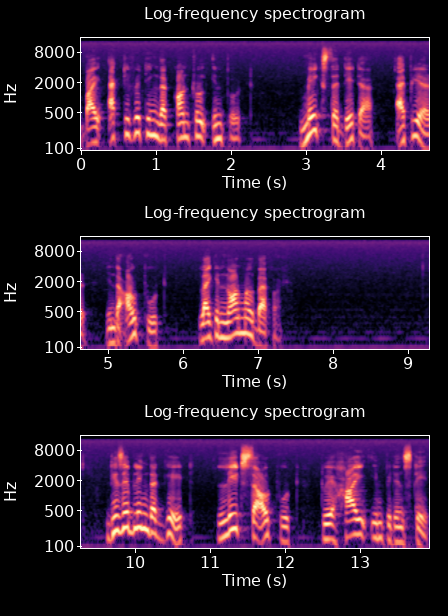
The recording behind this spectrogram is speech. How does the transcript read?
by activating the control input makes the data appear in the output like a normal buffer. Disabling the gate leads the output to a high impedance state.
